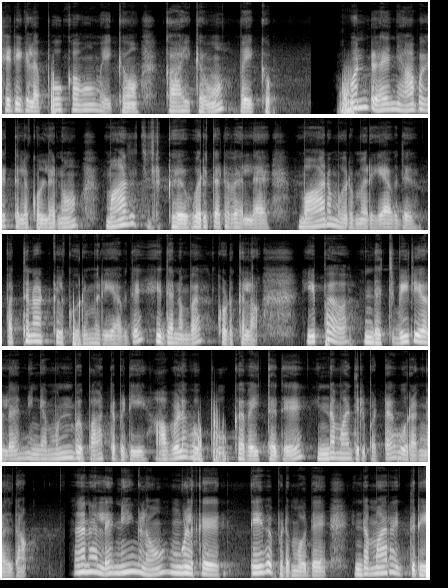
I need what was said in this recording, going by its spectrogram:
செடிகளை பூக்கவும் வைக்கும் காய்க்கவும் வைக்கும். ஒன்றை ஞாபகத்தில் கொள்ளணும். மாதத்திற்கு ஒரு தடவை இல்லை வாரம் ஒரு முறையாவது பத்து நாட்களுக்கு ஒரு முறையாவது இதை நம்ம கொடுக்கலாம். இப்போ இந்த வீடியோவில் நீங்கள் முன்பு பார்த்தபடி அவ்வளவு பூக்க வைத்தது இந்த மாதிரிப்பட்ட உரங்கள் தான். அதனால் நீங்களும் உங்களுக்கு தேவைப்படும் போது இந்த மாதிரி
